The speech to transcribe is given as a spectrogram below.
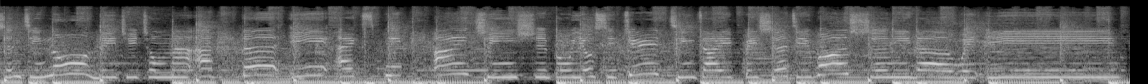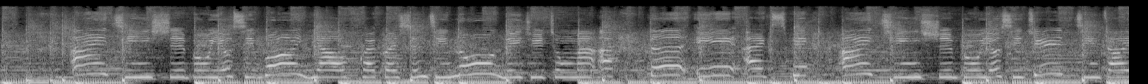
快快升级，努力去充满爱的 EXP。爱情是部游戏，剧情早已被设计，我是你的唯一。爱情是部游戏，我要快快升级，努力去充满爱的 EXP。爱情是部游戏，剧情早已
